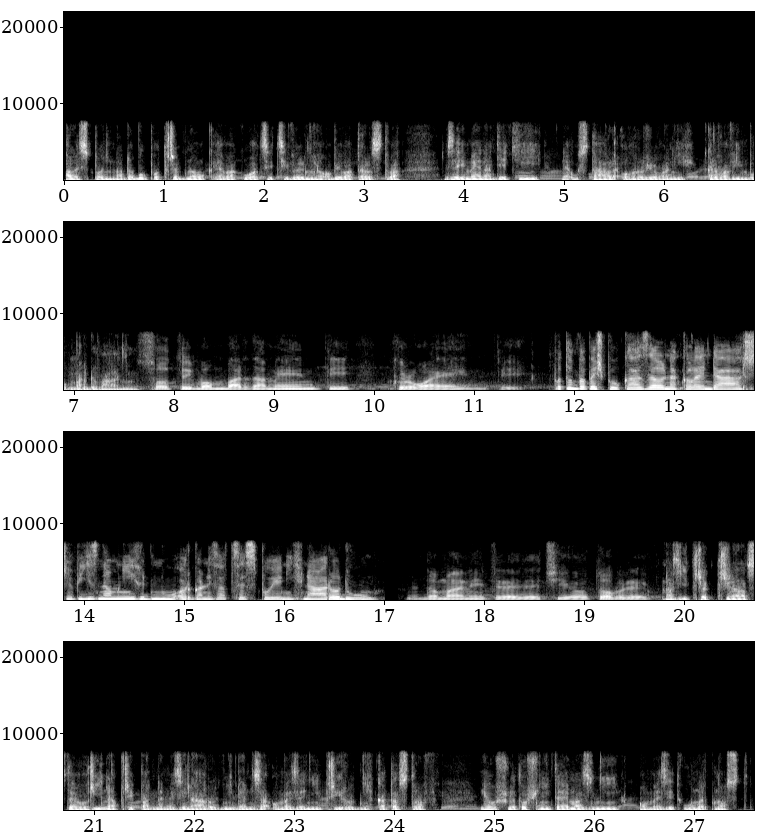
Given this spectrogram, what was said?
alespoň na dobu potřebnou k evakuaci civilního obyvatelstva, zejména dětí neustále ohrožovaných krvavým bombardováním. Potom papež poukázal na kalendář významných dnů Organizace spojených národů. Na zítřek 13. října připadne Mezinárodní den za omezení přírodních katastrof. Jehož letošní téma zní omezit úmrtnost.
